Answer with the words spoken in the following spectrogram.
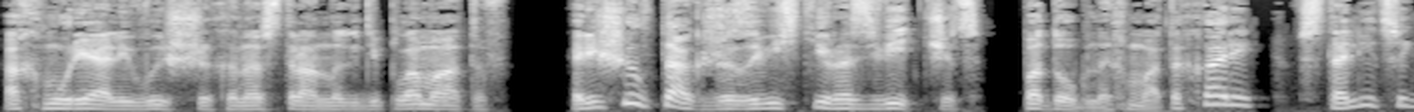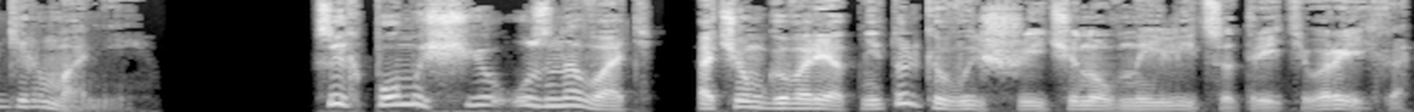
охмуряли высших иностранных дипломатов, решил также завести разведчиц, подобных Мата Хари, в столице Германии. С их помощью узнавать, о чем говорят не только высшие чиновные лица Третьего Рейха,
